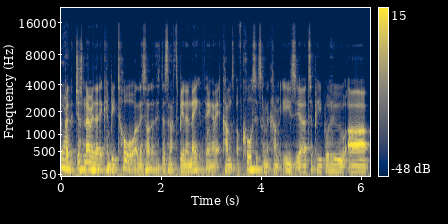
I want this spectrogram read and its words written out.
yeah. but just knowing that it can be taught and it's not, it doesn't have to be an innate thing, and it comes. Of course, it's going to come easier to people who are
